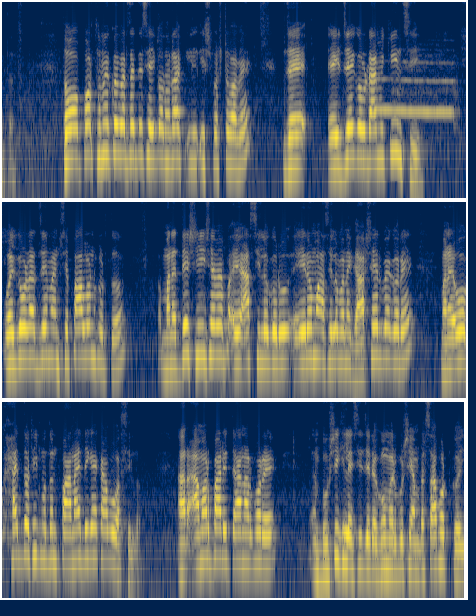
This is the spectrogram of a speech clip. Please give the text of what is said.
এত। তো প্রথমে কইবার চাইতেছি এই কথাটা স্পষ্টভাবে যে এই যে গরুটা আমি কিনছি, ওই গরুটা যে মানুষে পালন করতো মানে দেশি হিসাবে আসিল গরু এরম আসিল মানে ঘাসের বেগরে মানে ও খাদ্য ঠিক মতন পানায় দিকে কাবু আসিল। আর আমার বাড়িতে আনার পরে ভুসি খেলেছি যেটা গমের ভুসি আমরা সাপোর্ট কই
